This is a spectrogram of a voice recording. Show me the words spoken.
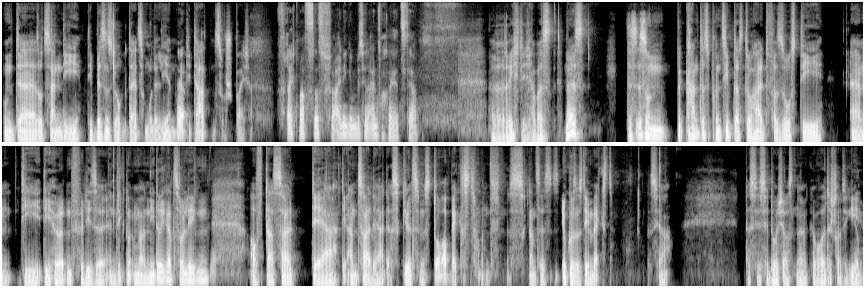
um äh, sozusagen die, die Business-Logik da zu modellieren ja. und die Daten zu speichern. Vielleicht macht es das für einige ein bisschen einfacher jetzt, ja. Richtig, aber es, ne, es, das ist so ein bekanntes Prinzip, dass du halt versuchst, die, ähm, die, die Hürden für diese Entwicklung immer niedriger zu legen, ja. auf das halt der, die Anzahl der, der Skills im Store wächst und das ganze Ökosystem wächst. Das ist ja, das ist ja durchaus eine gewollte Strategie.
